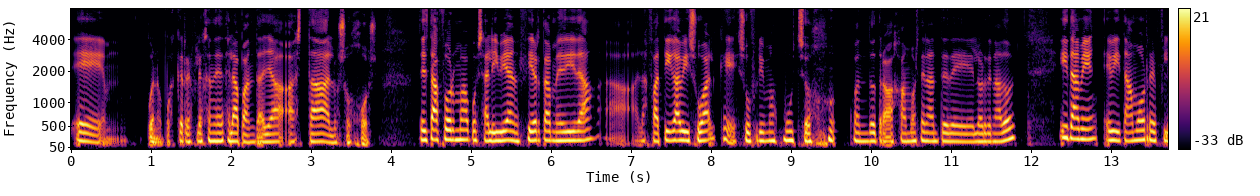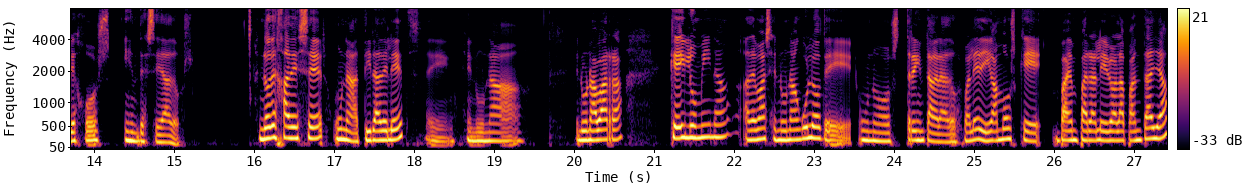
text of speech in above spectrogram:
eh, bueno, pues que reflejen desde la pantalla hasta los ojos. De esta forma, pues alivia en cierta medida la fatiga visual que sufrimos mucho cuando trabajamos delante del ordenador y también evitamos reflejos indeseados. No deja de ser una tira de LEDs en, una, en una barra que ilumina además en un ángulo de unos 30 grados, ¿vale? Digamos que va en paralelo a la pantalla,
